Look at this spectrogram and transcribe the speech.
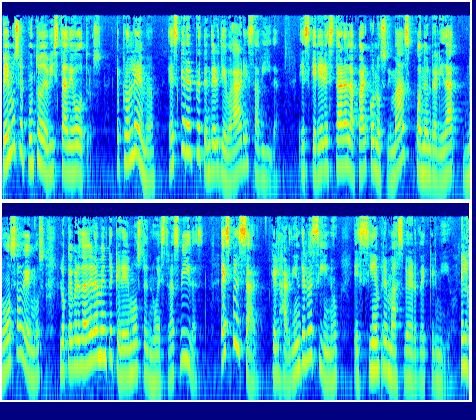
Vemos el punto de vista de otros. El problema es querer pretender llevar esa vida es querer estar a la par con los demás cuando en realidad no sabemos lo que verdaderamente queremos de nuestras vidas. Es pensar que el jardín del vecino es siempre más verde que el mío. El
